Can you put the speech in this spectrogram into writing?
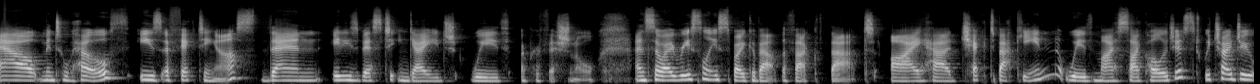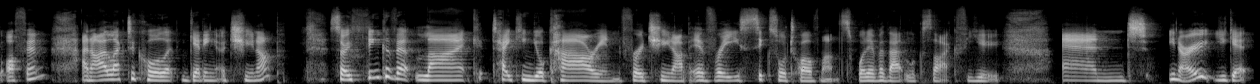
our mental health is affecting us, then it is best to engage with a professional. And so I recently spoke about the fact that I had checked back in with my psychologist, which I do often, and I like to call it getting a tune up. So think of it like taking your car in for a tune up every six or 12 months, whatever that looks like for you. And, you know, you get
